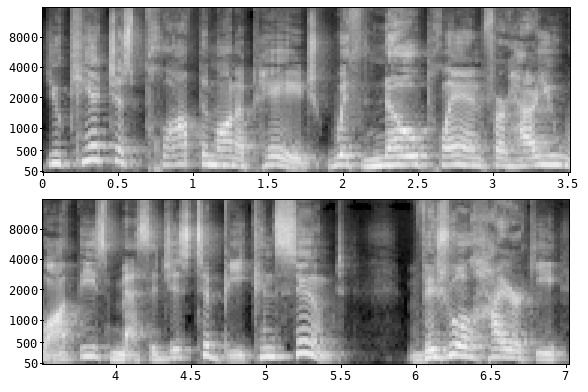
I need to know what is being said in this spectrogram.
you can't just plop them on a page with no plan for how you want these messages to be consumed. Visual hierarchy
